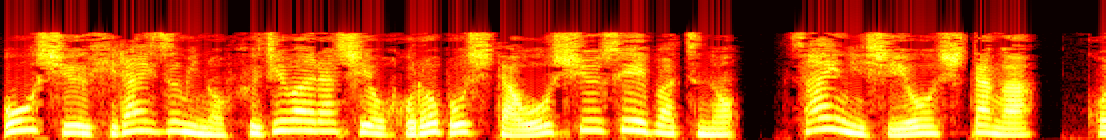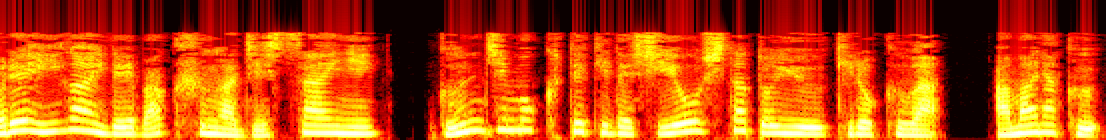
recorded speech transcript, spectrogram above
欧州平泉の藤原氏を滅ぼした欧州征伐の際に使用したが、これ以外で幕府が実際に軍事目的で使用したという記録は、あまなく、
